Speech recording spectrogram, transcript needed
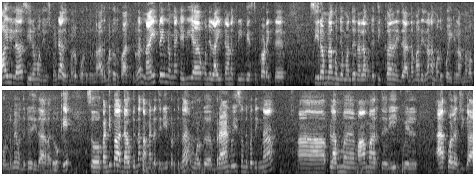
ஆயில் இல்லாத சீரம் வந்து யூஸ் பண்ணிட்டு அதுக்கு மேலே போட்டுக்கோங்க. அது மட்டும் வந்து பார்த்துக்கோங்க. நைட் டைம் நம்ம ஹெவியாக கொஞ்சம் லைட்டான க்ரீம் பேஸ்டு ப்ராடக்ட்டு சீரம்லாம் கொஞ்சம் வந்து நல்லா கொஞ்சம் திக்கான இது அந்த மாதிரி இதெல்லாம் நம்ம வந்து போய்க்கலாம். நமக்கு ஒன்றுமே வந்துட்டு இதாகாது ஓகே ஸோ கண்டிப்பாக டவுட் இருந்தால் கமெண்ட்டில் தெரியப்படுத்துங்க. உங்களுக்கு பிராண்ட் வைஸ் வந்து பார்த்திங்கன்னா ப்ளம்மு மாமார்த்து ரீக்வில் ஆக்வாலஜிக்கா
